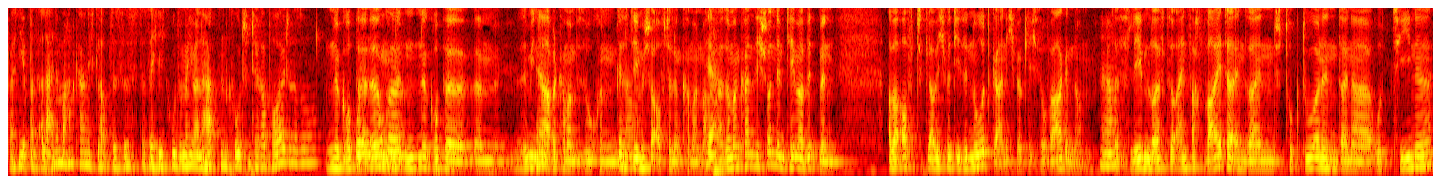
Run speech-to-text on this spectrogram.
weiß nicht, ob man es alleine machen kann. Ich glaube, das ist tatsächlich gut, wenn man jemanden hat, einen Coach, einen Therapeut oder so. Eine Gruppe, Oder eine irgendeine Gruppe. eine Gruppe ähm, Seminare Ja. kann man besuchen, Genau. systemische Aufstellung kann man machen. Ja. Also man kann sich schon dem Thema widmen. Aber oft, glaube ich, wird diese Not gar nicht wirklich so wahrgenommen. Ja. Das Leben läuft so einfach weiter in seinen Strukturen, in seiner Routine,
